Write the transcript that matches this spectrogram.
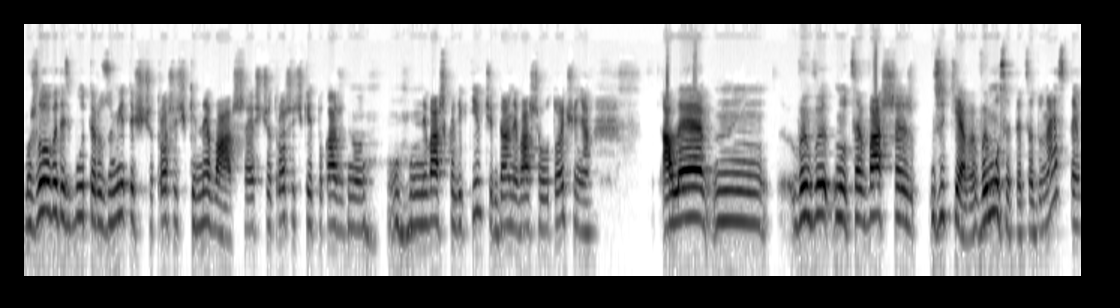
Можливо, ви десь будете розуміти, що трошечки не ваше, що трошечки, то кажуть, ну, не ваш колективчик, да, не ваше оточення. Але ви, ви, ну, це ваше життєве, ви мусите це донести.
